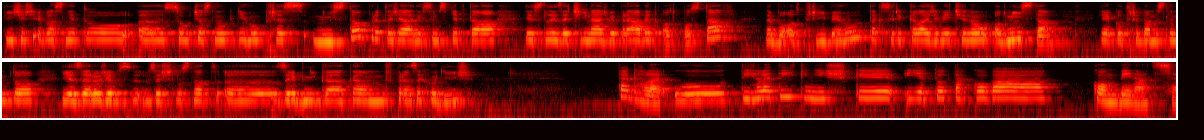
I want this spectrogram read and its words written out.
Píšeš i vlastně tu uh, současnou knihu přes místo, protože já když jsem se tě ptala, jestli začínáš vyprávět od postav, nebo od příběhu, tak si říkala, že většinou od místa. Jako třeba, myslím, to jezero, že vzešlo snad uh, z rybníka, kam v Praze chodíš. Takhle, u téhleté knížky je to taková kombinace.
